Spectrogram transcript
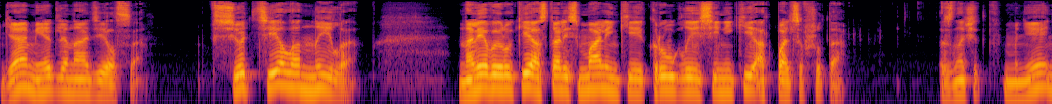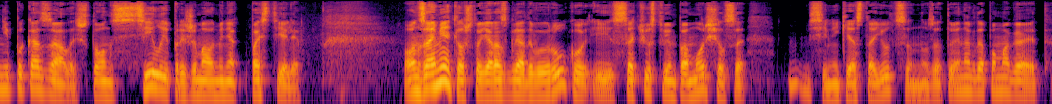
Я медленно оделся. Все тело ныло. На левой руке остались маленькие круглые синяки от пальцев шута. Значит, мне не показалось, что он с силой прижимал меня к постели. Он заметил, что я разглядываю руку, и с сочувствием поморщился. Синяки остаются, но зато иногда помогает.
